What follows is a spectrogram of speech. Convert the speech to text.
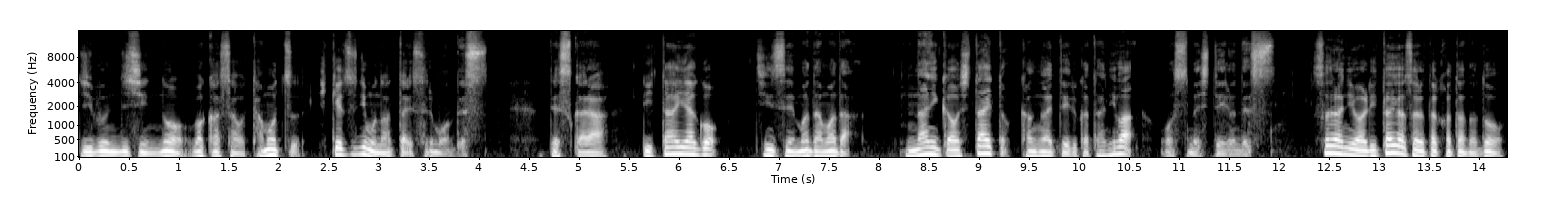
自分自身の若さを保つ秘訣にもなったりするもんです。ですからリタイア後人生まだまだ何かをしたいと考えている方にはお勧めしているんです。さらにはリタイアされた方など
